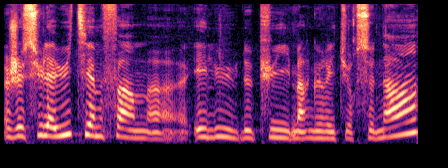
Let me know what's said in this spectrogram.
Je suis la huitième femme euh, élue depuis Marguerite Yourcenar.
